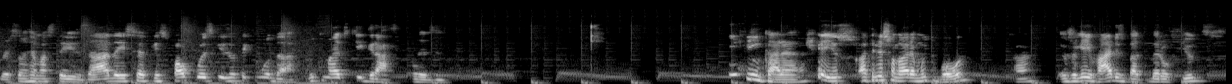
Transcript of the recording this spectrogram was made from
versão remasterizada, isso é a principal coisa que eles iam ter que mudar. Muito mais do que gráfico, por exemplo. Enfim, cara, acho que é isso. A trilha sonora é muito boa. tá? Eu joguei vários Bat- Battlefields.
